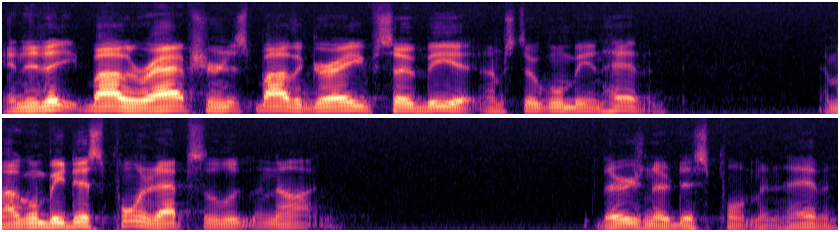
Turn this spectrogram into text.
and it ain't by the rapture and it's by the grave, so be it. I'm still going to be in heaven. Am I going to be disappointed? Absolutely not. There is no disappointment in heaven.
